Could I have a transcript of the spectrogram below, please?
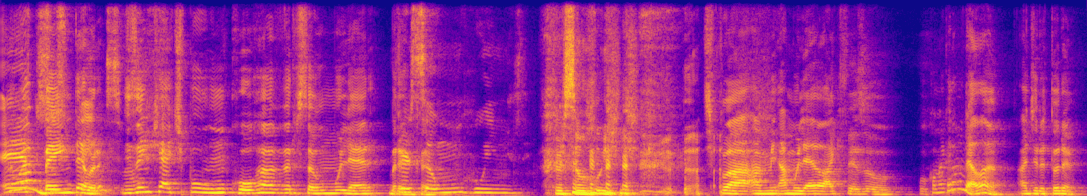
não é bem terror. Dizem que é tipo um Corra versão mulher branca. Versão ruim. assim. Versão ruim. Tipo, a, a, a mulher lá que fez o, o. Como é que é o nome dela? A diretora?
